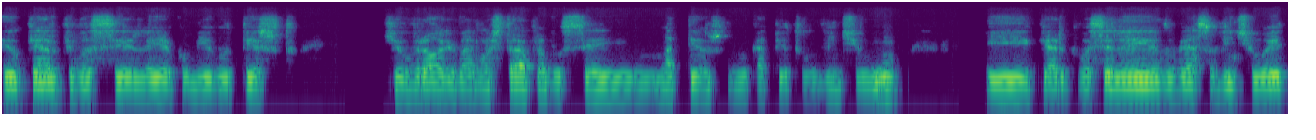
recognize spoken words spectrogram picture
eu quero que você leia comigo o texto que o Braulio vai mostrar para você em Mateus, no capítulo 21, e quero que você leia do verso 28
